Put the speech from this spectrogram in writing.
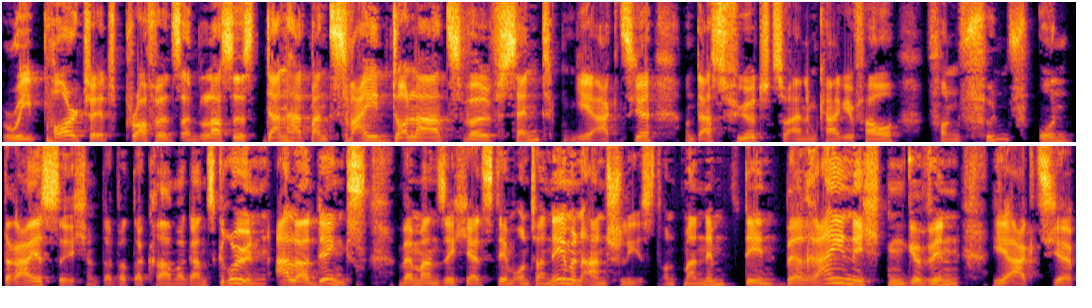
Reported Profits and Losses, dann hat man zwei Dollar zwölf Cent je Aktie und das führt zu einem KGV von 35 und da wird der Kramer ganz grün. Allerdings, wenn man sich jetzt dem Unternehmen anschließt und man nimmt den bereinigten Gewinn je Aktie,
